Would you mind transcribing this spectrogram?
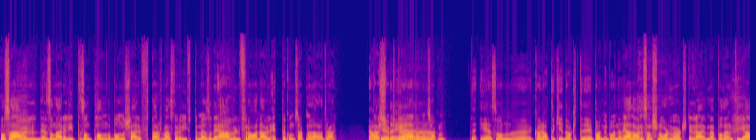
Og så er vel sånn der lite sånn pannebånd-skjerf der som jeg står og vifter med, så det er vel fra Det er vel etter konsertene der, da, tror jeg. Ja, det ok, er kjøpt det, der på konserten. Det er sånn uh, Karate Kid-aktig pannebånd, ja. Ja, det var litt sånn snål merch de dreiv med på den tida.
